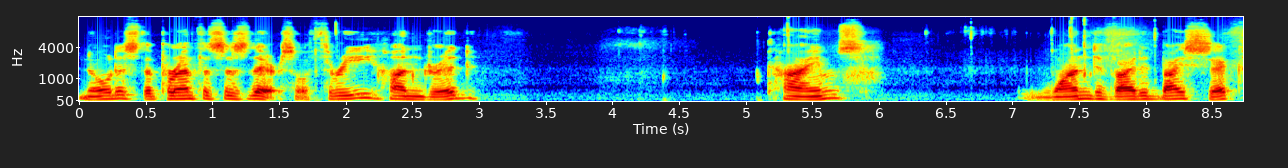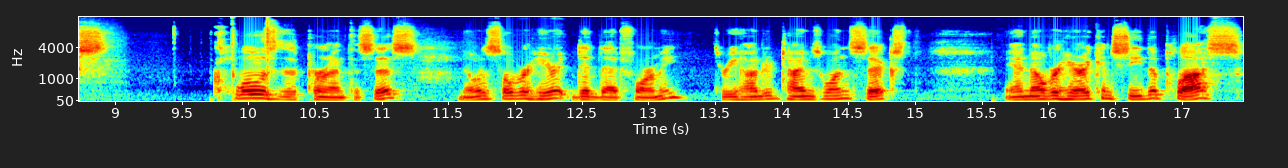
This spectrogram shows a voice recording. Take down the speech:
Notice the parenthesis there. So 300 times 1 divided by 6, close the parenthesis. Notice over here it did that for me, 300 times 1 sixth. And over here I can see the plus,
